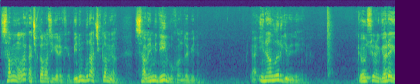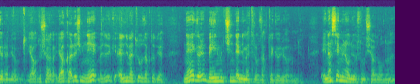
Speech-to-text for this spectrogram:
samimi olarak açıklaması gerekiyor. Bilim bunu açıklamıyor. Samimi değil bu konuda bilim. Ya inanılır gibi değil. Göğsünü göre göre diyor. Ya dışarı ya kardeşim neye mesela diyor ki 50 metre uzakta diyor. Neye göre? Beynimin içinde 50 metre uzakta görüyorum diyor. E nasıl emin oluyorsun dışarıda olduğunu?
